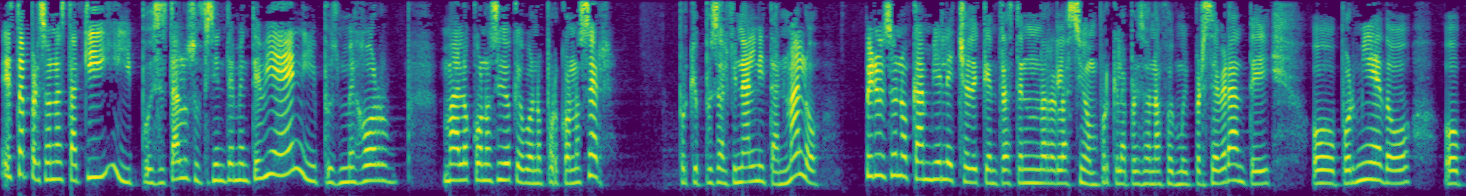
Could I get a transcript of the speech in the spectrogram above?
esta persona está aquí y pues está lo suficientemente bien y pues mejor malo conocido que bueno por conocer. Porque pues al final ni tan malo. Pero eso no cambia el hecho de que entraste en una relación porque la persona fue muy perseverante, o por miedo, o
